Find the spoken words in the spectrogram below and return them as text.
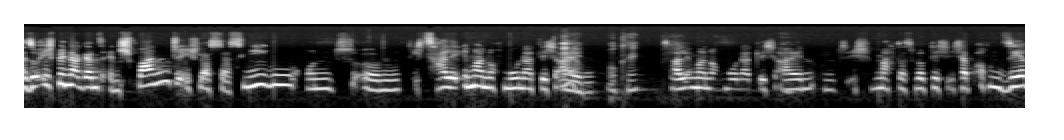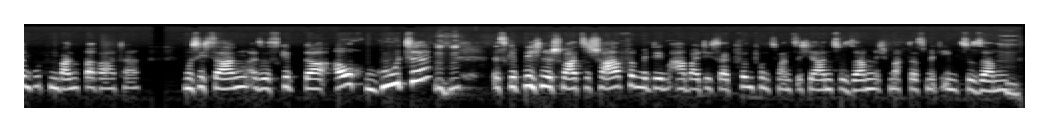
Also ich bin da ganz entspannt, ich lasse das liegen und ähm, ich zahle immer noch monatlich ein. Ah. Okay. Ich zahle immer noch monatlich ein und ich mache das wirklich. Ich habe auch einen sehr guten Bankberater, muss ich sagen. Also es gibt da auch gute. Mhm. Es gibt nicht nur schwarze Schafe, mit dem arbeite ich seit 25 Jahren zusammen. Ich mache das mit ihm zusammen. Mhm.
